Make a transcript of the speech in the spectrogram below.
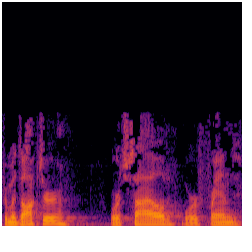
from a doctor or a child or a friend,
